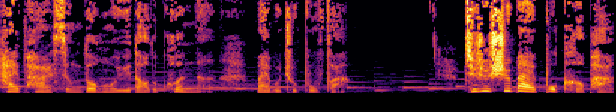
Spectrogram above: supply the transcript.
害怕行动后遇到的困难，迈不出步伐。其实失败不可怕，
